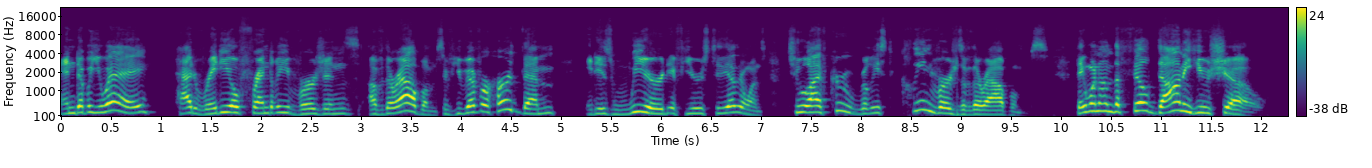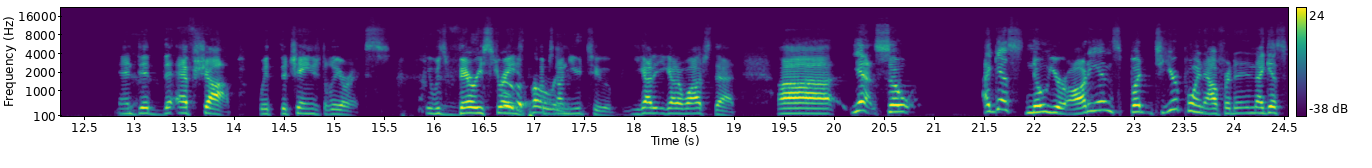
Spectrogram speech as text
NWA had radio friendly versions of their albums. If you've ever heard them, it is weird if used to the other ones. Two Live Crew released clean versions of their albums. They went on the Phil Donahue show and yeah. did the F Shop with the changed lyrics. It was very strange. On YouTube. You got to you got to watch that. Uh, yeah. So I guess know your audience, but to your point, Alfred, and I guess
